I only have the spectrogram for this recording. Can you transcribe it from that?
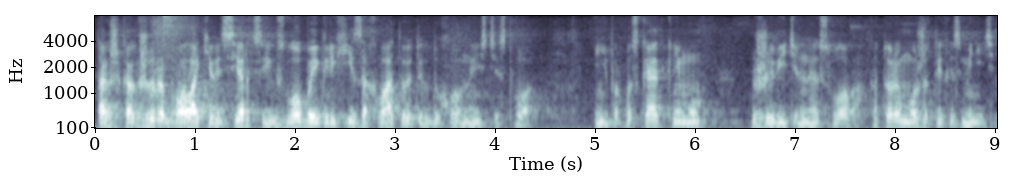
Так же, как жир обволакивает сердце, их злоба и грехи захватывают их духовное естество и не пропускают к нему живительное слово, которое может их изменить.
